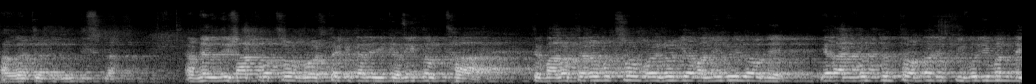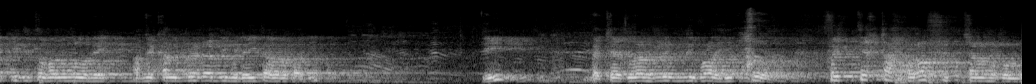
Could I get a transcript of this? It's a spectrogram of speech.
আল্লাহ তো আপনি যদি সাত বছর বয়স থেকে তাহলে এই দরকার বারো তেরো বছর বয়স গিয়া বালি হইল অনেক এর আগ পর্যন্ত আপনাদের কি পরিমাণ নেকি দিতে পারল আপনি ক্যালকুলেটার দিয়ে মিলাইতে পারো পারি প্রত্যেকটা হরফ করল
